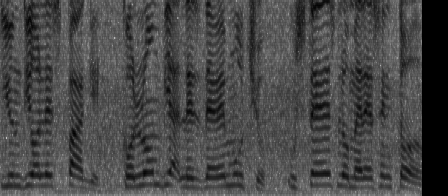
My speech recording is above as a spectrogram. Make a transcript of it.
y un Dios les pague. Colombia les debe mucho, ustedes lo merecen todo.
